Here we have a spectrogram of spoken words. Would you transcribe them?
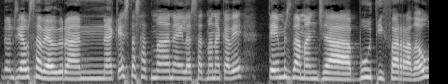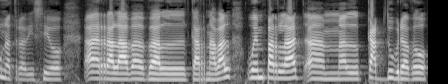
Doncs ja ho sabeu, durant aquesta setmana i la setmana que ve, temps de menjar botifarra d'ou, una tradició arrelada del Carnaval. Ho hem parlat amb el cap d'obrador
